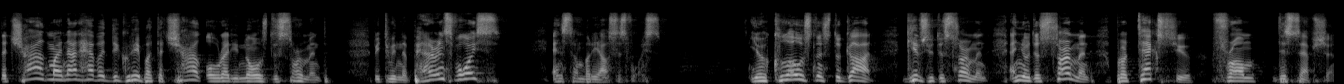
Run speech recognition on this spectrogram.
the child might not have a degree but the child already knows discernment between the parent's voice and somebody else's voice. Your closeness to God gives you discernment and your discernment protects you from deception.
